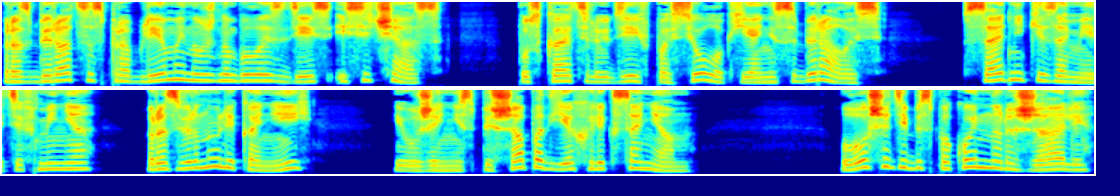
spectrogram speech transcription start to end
Разбираться с проблемой нужно было здесь и сейчас. Пускать людей в поселок я не собиралась. Всадники, заметив меня, развернули коней и уже не спеша подъехали к саням. Лошади беспокойно ржали,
